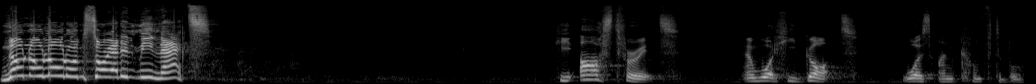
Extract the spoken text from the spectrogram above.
No, no, no, no, I'm sorry, I didn't mean that. He asked for it, and what he got was uncomfortable.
